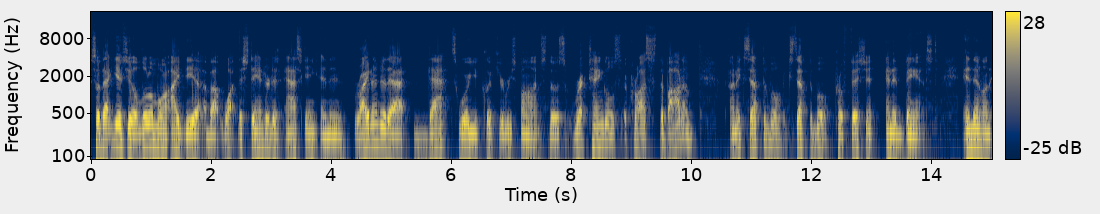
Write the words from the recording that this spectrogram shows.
So that gives you a little more idea about what the standard is asking. And then right under that, that's where you click your response. Those rectangles across the bottom, unacceptable, acceptable, proficient, and advanced. And then on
